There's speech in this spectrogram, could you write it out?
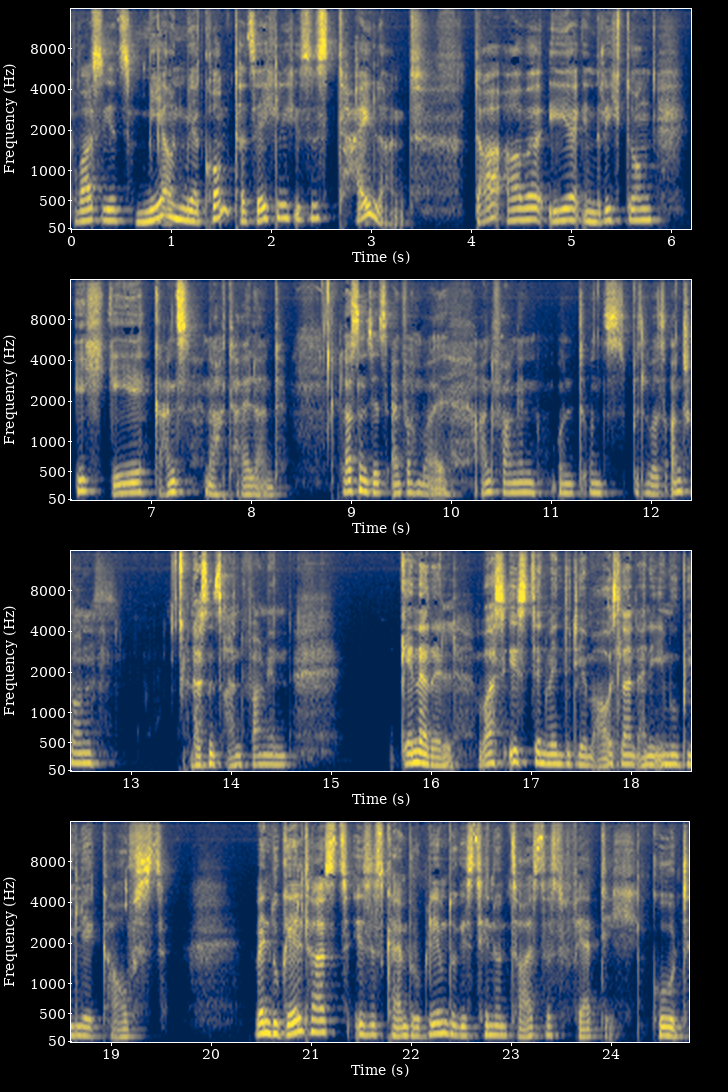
Was jetzt mehr und mehr kommt, tatsächlich ist es Thailand. Da aber eher in Richtung, ich gehe ganz nach Thailand. Lass uns jetzt einfach mal anfangen und uns ein bisschen was anschauen. Lass uns anfangen. Generell, was ist denn, wenn du dir im Ausland eine Immobilie kaufst? Wenn du Geld hast, ist es kein Problem, du gehst hin und zahlst das fertig. Gut,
